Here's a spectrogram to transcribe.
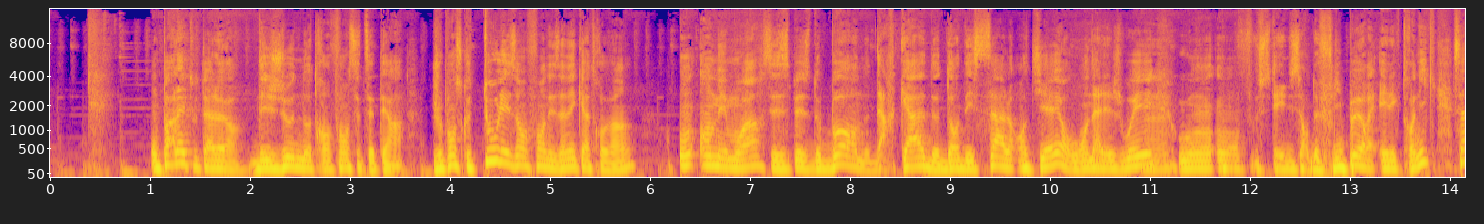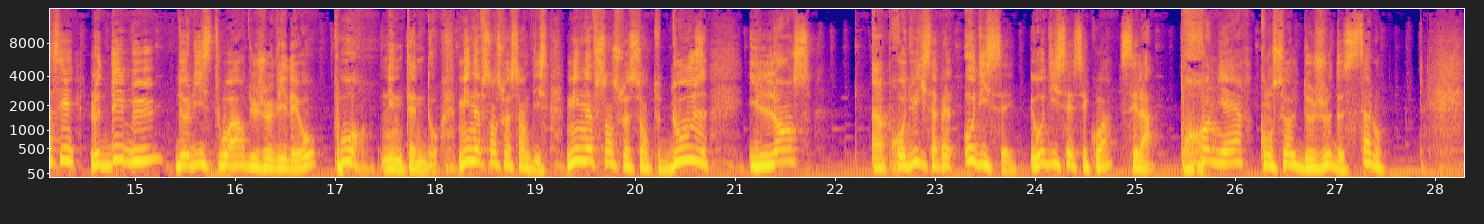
On parlait tout à l'heure des jeux de notre enfance, etc. Je pense que tous les enfants des années 80 ont en mémoire ces espèces de bornes d'arcade dans des salles entières où on allait jouer, où on, on- c'était une sorte de flipper électronique. Ça, c'est le début de l'histoire du jeu vidéo pour Nintendo. 1970. 1972, il lance un produit qui s'appelle Odyssey. Et Odyssey, c'est quoi? C'est la première console de jeu de salon.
